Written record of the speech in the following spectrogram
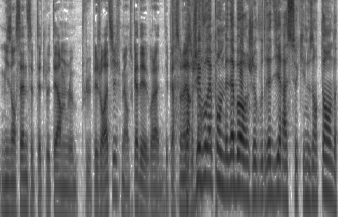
mises en scène, c'est peut-être le terme le plus péjoratif, mais en tout cas des, voilà, des personnages. Alors, je vais vous répondre, mais d'abord, je voudrais dire à ceux qui nous entendent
